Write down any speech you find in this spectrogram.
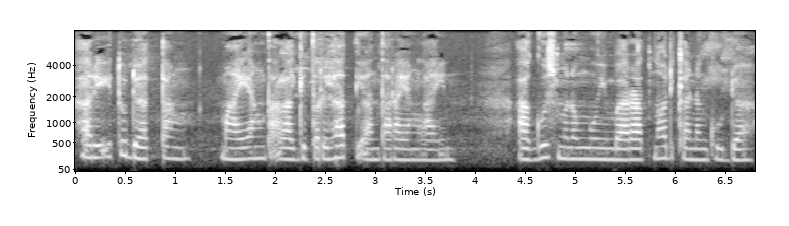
Hari itu datang, Mayang tak lagi terlihat di antara yang lain. Agus menemui Mbak Ratno di kandang kuda.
